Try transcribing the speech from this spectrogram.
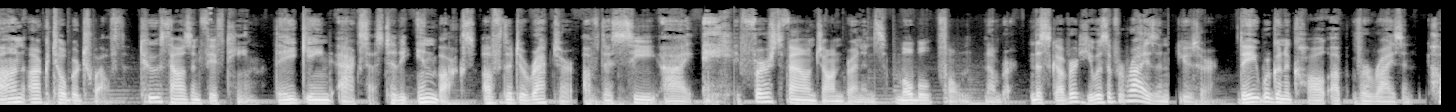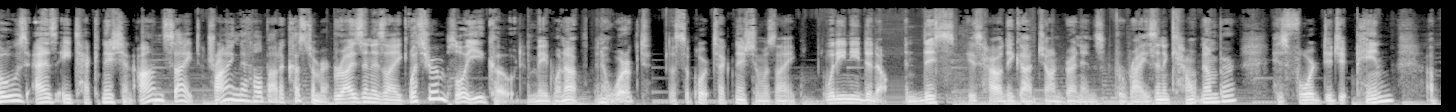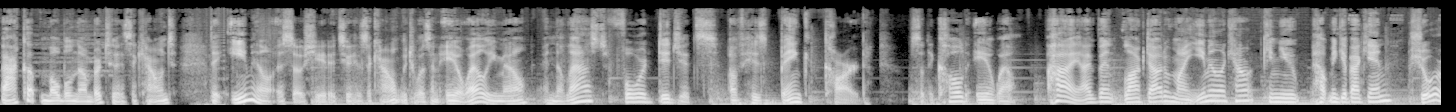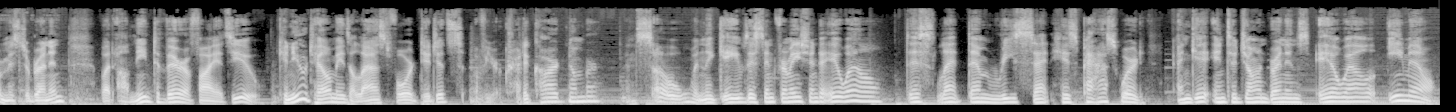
On October 12th, 2015, they gained access to the inbox of the director of the CIA. They first found John Brennan's mobile phone number and discovered he was a Verizon user. They were going to call up Verizon, pose as a technician on site, trying to help out a customer. Verizon is like, What's your employee code? I made one up and it worked. The support technician was like, What do you need to know? And this is how they got John Brennan's Verizon account number, his four digit PIN, a backup mobile number to his account, the email associated to his account, which was an AOL email, and the last four digits of his bank card. So they called AOL. Hi, I've been locked out of my email account. Can you help me get back in? Sure, Mr. Brennan, but I'll need to verify it's you. Can you tell me the last four digits of your credit card number? And so, when they gave this information to AOL, this let them reset his password and get into John Brennan's AOL email.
